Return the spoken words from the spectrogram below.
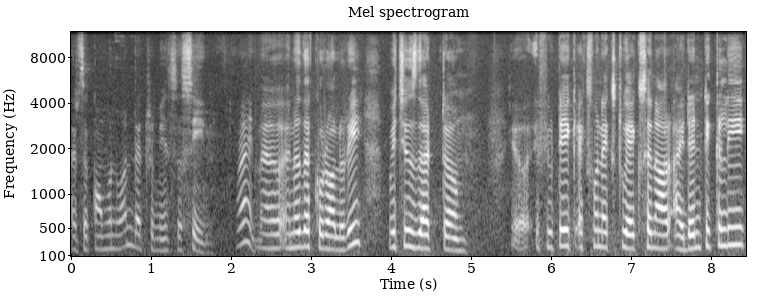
that is a common one that remains the same. right. Uh, another corollary which is that um, if you take x 1, x 2, x n are identically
